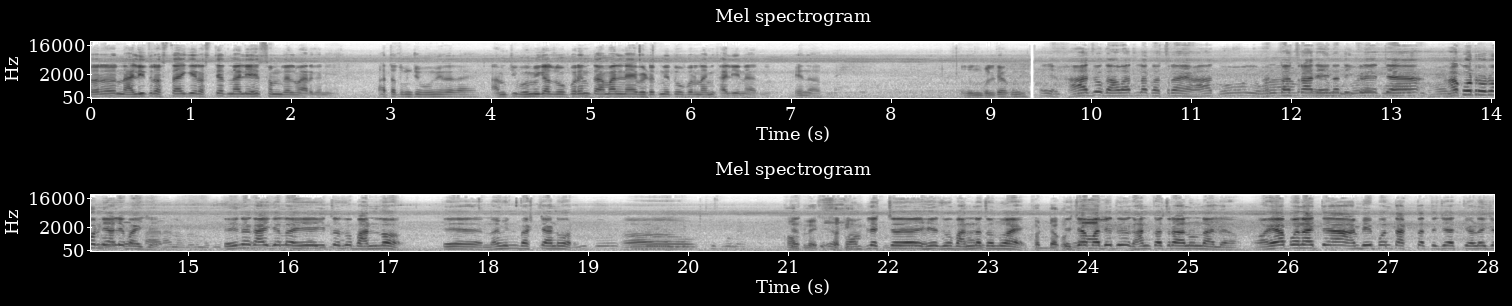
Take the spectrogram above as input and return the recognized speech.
तर नालीत रस्ता आहे की रस्त्यात नाली हेच समजायला मार्ग नाही आहे. आता तुमची भूमिका काय? आहे? आमची भूमिका जोपर्यंत आम्हाला न्याय भेटत नाही तोपर्यंत आम्ही खाली येणार नाही. येणार नाही. अजून बोलते कोणी? हा जो गावातला कचरा आहे हा घन कचरा त्यानं तिकडे त्या अकोट रोडवर न्यायला पाहिजे. त्यानं काय केलं हे इथं जो बांधलं ते नवीन बस स्टँडवर कॉम्प्लेक्स हे जो बांधणं चालू आहे खड्डा खोदला. त्याच्यामध्ये ते घाण कचरा आणून राहिलं. अया पण आहेत त्या आंबे पण टाकतात त्याच्यात केळीचे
